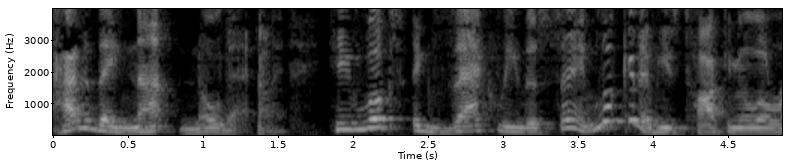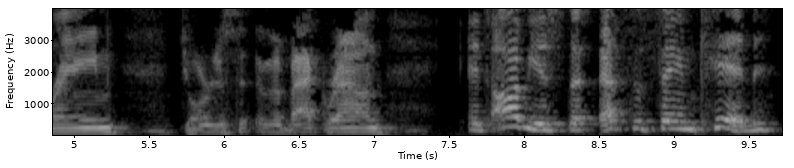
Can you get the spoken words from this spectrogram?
how did they not know that? He looks exactly the same. Look at him. He's talking to Lorraine. George is in the background. It's obvious that that's the same kid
